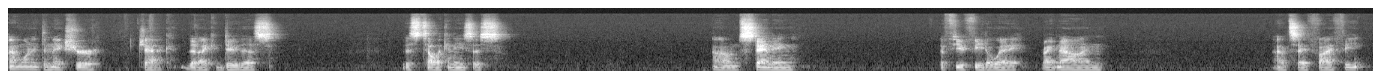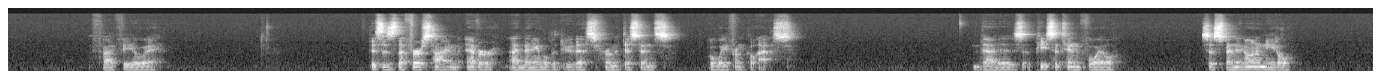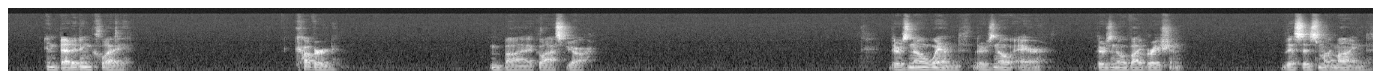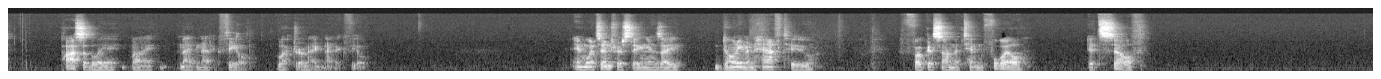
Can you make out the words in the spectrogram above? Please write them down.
I wanted to make sure, Jack, that I could do this, this telekinesis, um, standing a few feet away. Right now I'm, I would say five feet, five feet away. This is the first time ever I've been able to do this from a distance away from glass. That is a piece of tin foil suspended on a needle, embedded in clay, covered by a glass jar. There's no wind, there's no air, there's no vibration. This is my mind, possibly my magnetic field, electromagnetic field. What's interesting is I don't even have to focus on the tin foil itself.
